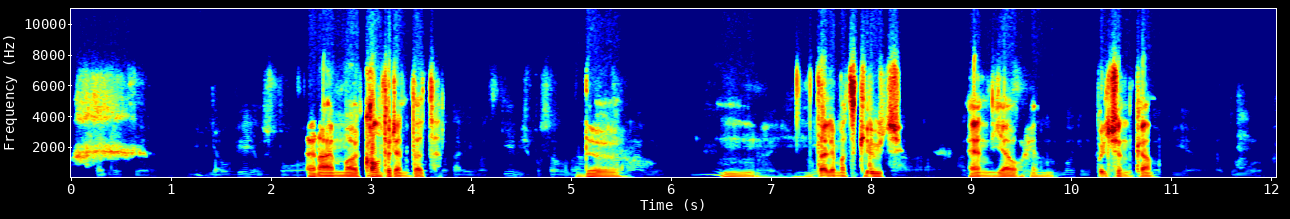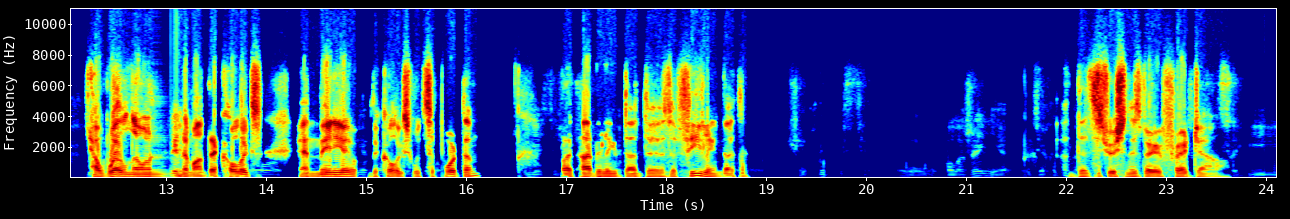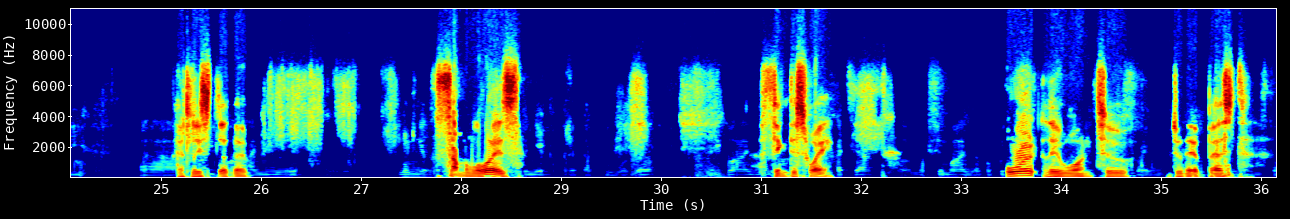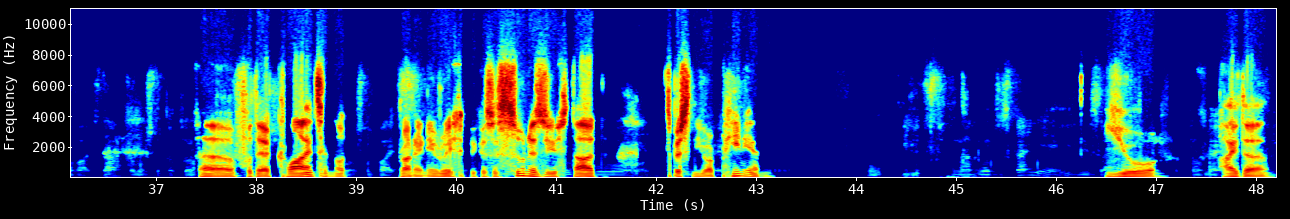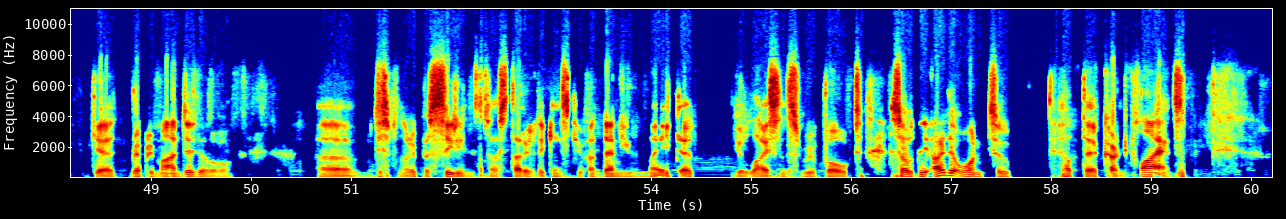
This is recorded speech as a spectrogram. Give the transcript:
and I'm uh, confident that the mm, Natalia Matskevich and Yauhin Pilchenko are well known among their colleagues, and many of the colleagues would support them but I believe that there's a feeling that the situation is very fragile. At least the, some lawyers think this way, or they want to do their best uh, for their clients and not run any risk. Because as soon as you start expressing your opinion you either get reprimanded or uh, disciplinary proceedings are started against you, and then you may get your license revoked. So they either want to help their current clients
